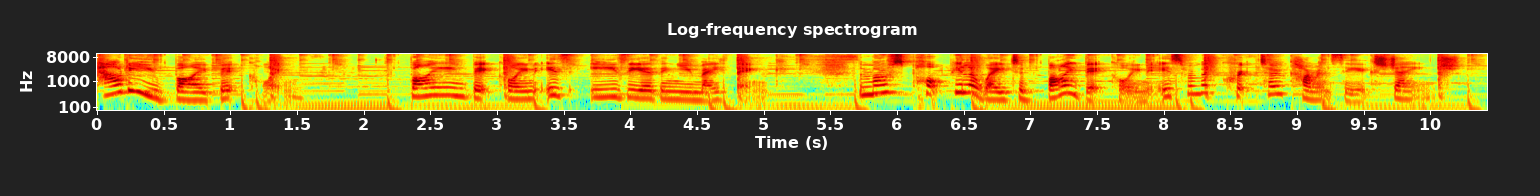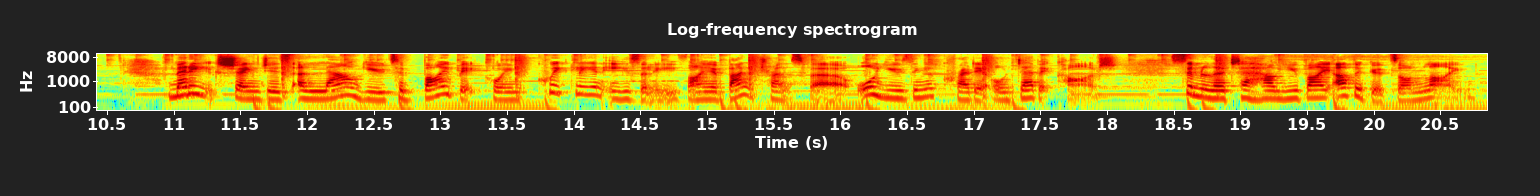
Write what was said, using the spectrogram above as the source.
How do you buy Bitcoin? Buying Bitcoin is easier than you may think. The most popular way to buy Bitcoin is from a cryptocurrency exchange. Many exchanges allow you to buy Bitcoin quickly and easily via bank transfer or using a credit or debit card, similar to how you buy other goods online.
